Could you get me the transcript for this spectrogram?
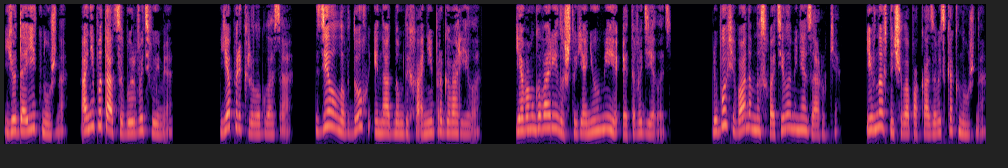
Ее доить нужно, а не пытаться вырвать вымя». Я прикрыла глаза, сделала вдох и на одном дыхании проговорила. «Я вам говорила, что я не умею этого делать». Любовь Ивановна схватила меня за руки, и вновь начала показывать, как нужно.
